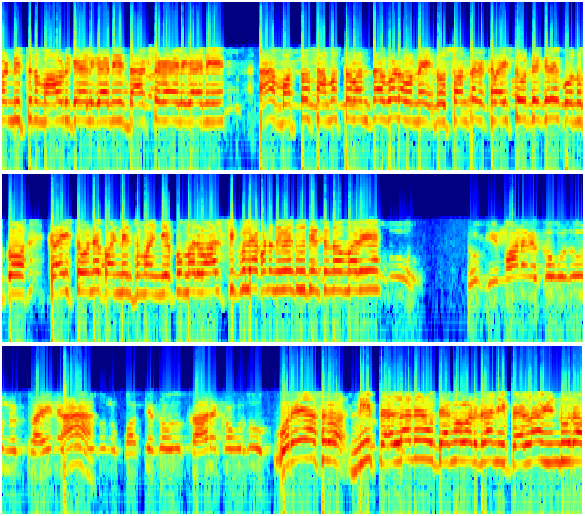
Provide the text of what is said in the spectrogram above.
పండిస్తున్న మామిడికాయలు కానీ ద్రాక్షకాయలు కానీ ఆ మొత్తం సమస్తం అంతా కూడా ఉన్నాయి. నువ్వు సొంతగా క్రైస్తవుడి దగ్గరే కొనుక్కో క్రైస్తవునే పండించమని చెప్పు. మరి వాళ్ళు సిగ్గు లేకుండా నువ్వెందుకు తింటున్నావు మరి? నువ్వు విమానం ఎక్కకూడదు నువ్వు ట్రైన్. ఎక్కకూడదు నువ్వు బస్ ఎక్కకూడదు కార్ ఎక్కకూడదు. ఒరే అసలు నీ పెళ్ళాన్ని నువ్వు దెంగకూడదురా నీ పెళ్ళాం హిందూరా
